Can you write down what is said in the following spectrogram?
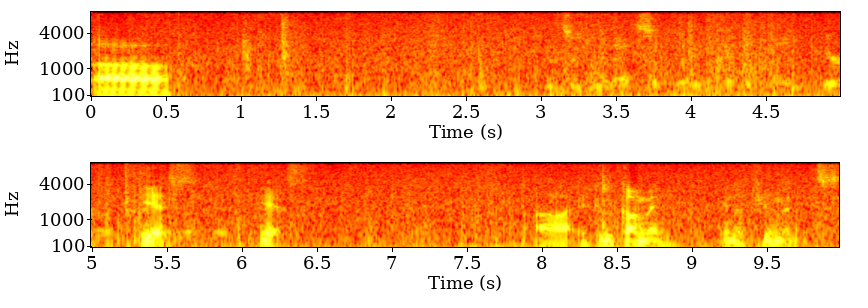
Uh, This is where that's supporting hyperplane theorem. Yes. Yes. Uh, it will come in in a few minutes.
